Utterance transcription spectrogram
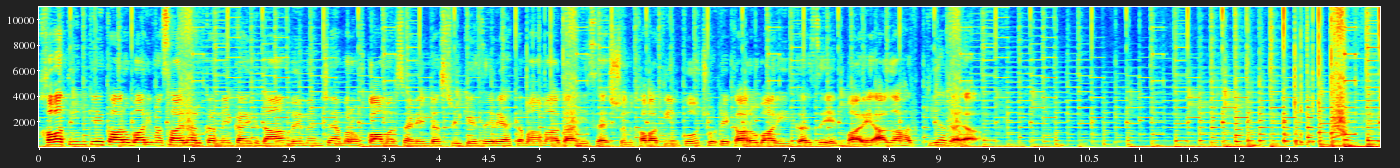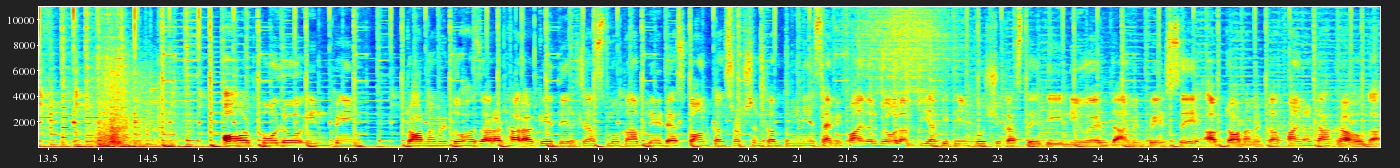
خواتین کے کاروباری مسائل حل کرنے کا اقدام women chamber of commerce and industry کے زیر اہتمام آگاہی سیشن خواتین کو چھوٹے کاروباری قرضے بارے آگاہت کیا گیا۔ اور پولو ان پنک ٹورنامنٹ دو ہزار اٹھارہ کے دلچسپ مقابلے، ڈیسکون کنسٹرکشن کمپنی نے سیمی فائنل میں اولمپیا کی ٹیم کو شکست دے دی۔ نیو ایج ڈائمنڈ پینٹ سے اب ٹورنامنٹ کا فائنل ٹاکرا ہوگا۔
